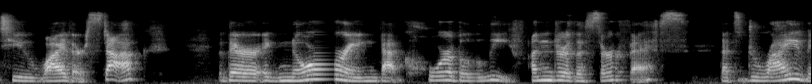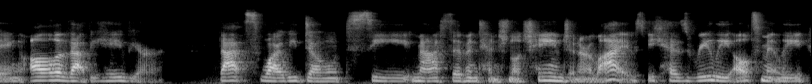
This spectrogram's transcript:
to why they're stuck, they're ignoring that core belief under the surface that's driving all of that behavior. That's why we don't see massive intentional change in our lives because really ultimately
